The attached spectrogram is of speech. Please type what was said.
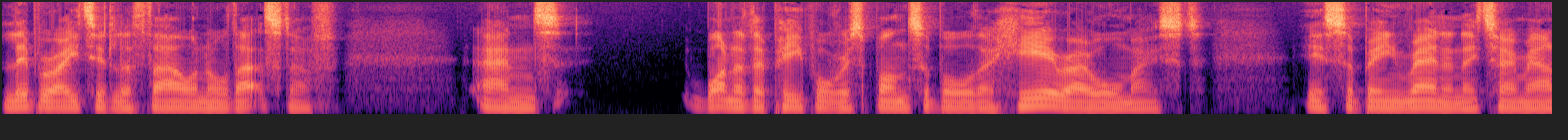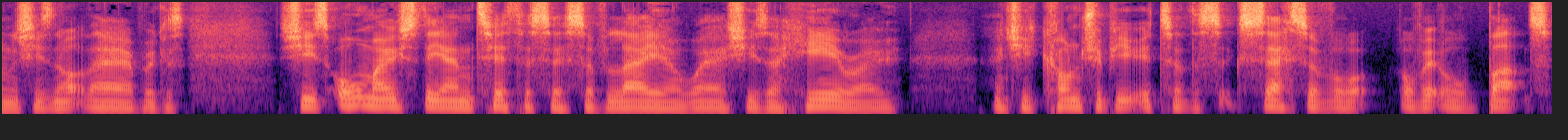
liberated Lothal and all that stuff. And one of the people responsible, the hero almost, is Sabine Wren, and they turn around and she's not there because she's almost the antithesis of Leia, where she's a hero and she contributed to the success of of it all, but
